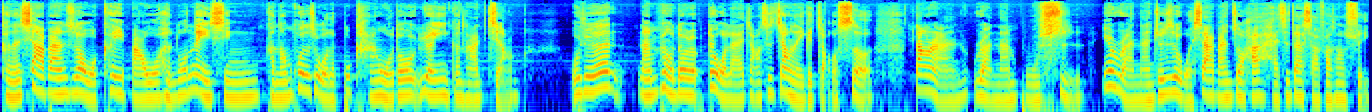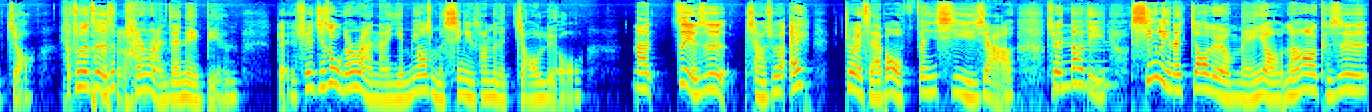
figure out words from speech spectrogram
可能下班之后我可以把我很多内心可能或者是我的不堪，我都愿意跟他讲。我觉得男朋友对对我来讲是这样的一个角色。当然，软男不是，因为软男就是我下班之后他还是在沙发上睡觉。他就是真的是瘫软在那边，对，所以其实我跟软男也没有什么心灵上面的交流。那这也是想说，哎，Joyce 来帮我分析一下，所以到底心灵的交流有没有？然后可是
